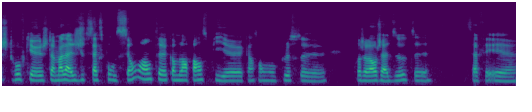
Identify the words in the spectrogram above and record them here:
je trouve que justement la juxtaposition entre euh, comme l'enfance puis quand ils sont plus proche de l'âge adulte, ça fait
